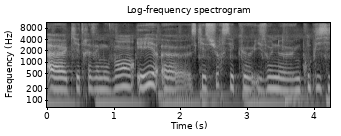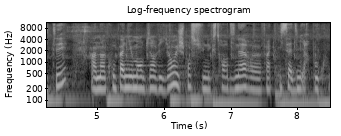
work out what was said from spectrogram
euh, qui est très émouvant. Et euh, ce qui est sûr, c'est qu'ils ont une, une, complicité, un accompagnement bienveillant et je pense une extraordinaire. Euh, enfin, ils s'admirent beaucoup.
